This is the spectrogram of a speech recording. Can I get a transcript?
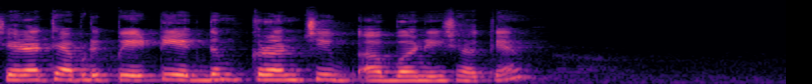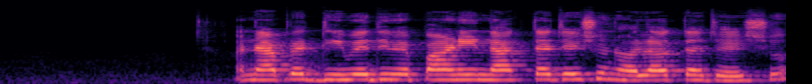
જેનાથી આપણી પેટી એકદમ ક્રન્ચી બની શકે. અને આપણે ધીમે ધીમે પાણી નાખતા જઈશું ને હલાવતા જઈશું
